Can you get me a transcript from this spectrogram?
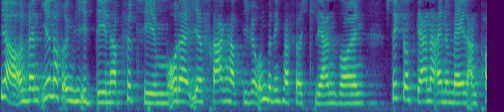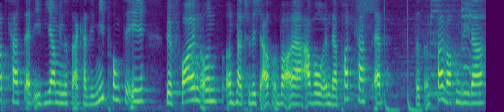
Ja, und wenn ihr noch irgendwie Ideen habt für Themen oder ihr Fragen habt, die wir unbedingt mal für euch klären sollen, schickt uns gerne eine Mail an podcast.ivia-akademie.de. Wir freuen uns und natürlich auch über euer Abo in der Podcast-App. Bis in zwei Wochen wieder.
